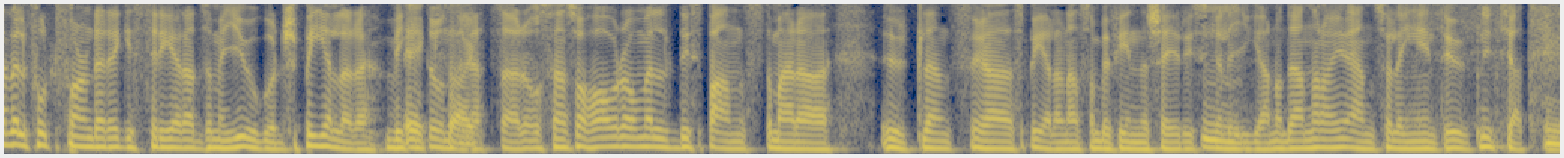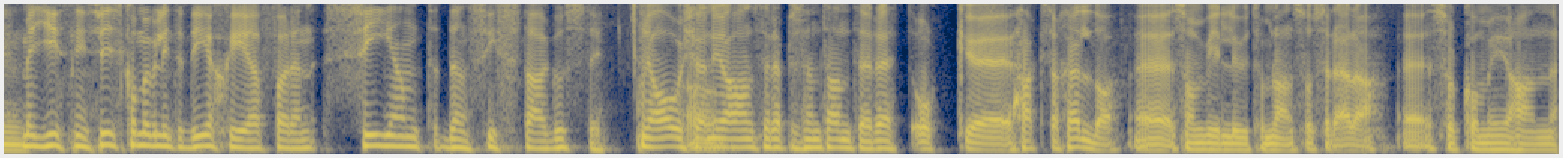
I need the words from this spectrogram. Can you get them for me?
är väl fortfarande registrerad som en Djurgårdsspelare, vilket Exakt. underlättar. Och sen så har de väl dispens, de här äh, utländska spelarna som befinner sig i ryska Mm. ligan. Och den har han ju än så länge inte utnyttjat. Men gissningsvis kommer väl inte det ske förrän sent den sista augusti. Ja, och känner jag hans representanter rätt och eh, Haxa själv då, eh, som vill utomlands och sådär, eh, så kommer ju han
